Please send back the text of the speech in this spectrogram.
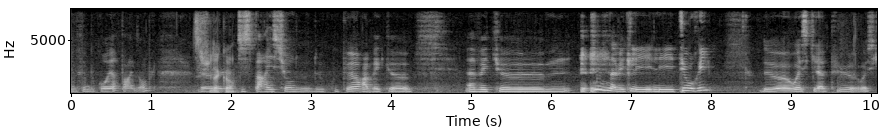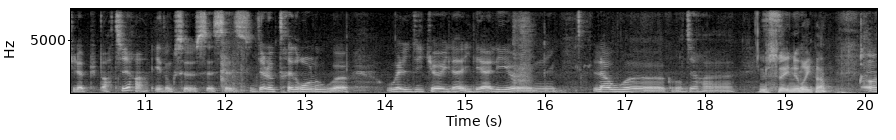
me fait beaucoup rire, par exemple. Je suis d'accord. La disparition de, de Cooper avec, avec, avec les, les théories de où est-ce qu'il a pu où est-ce qu'il a pu partir et donc ce, ce- ce- ce dialogue très drôle où où elle dit qu'il a- il est allé euh, là où euh, comment dire euh, Le soleil ne brille pas. ah,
